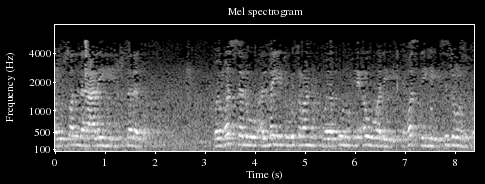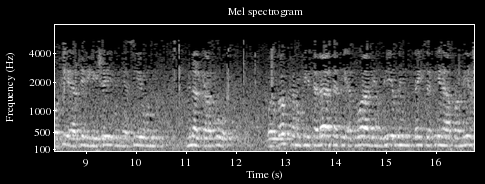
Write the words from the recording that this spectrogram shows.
ويصلى عليه مختلف ويغسل الميت وترا ويكون في أول غسله سدر وفي آخره شيء يسير من الكافور. ويكفن في ثلاثة أثواب بيض ليس فيها قميص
